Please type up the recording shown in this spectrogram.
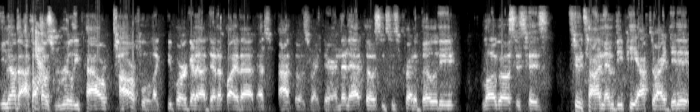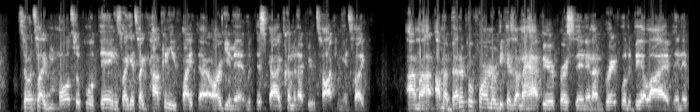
You know, that I thought yeah. that was really power, powerful. Like people are going to identify that as pathos right there. And then ethos is his credibility. Logos is his two-time MVP after I did it. So it's like multiple things. Like it's like how can you fight that argument with this guy coming up here talking? It's like I'm a, I'm a better performer because I'm a happier person and I'm grateful to be alive. And if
